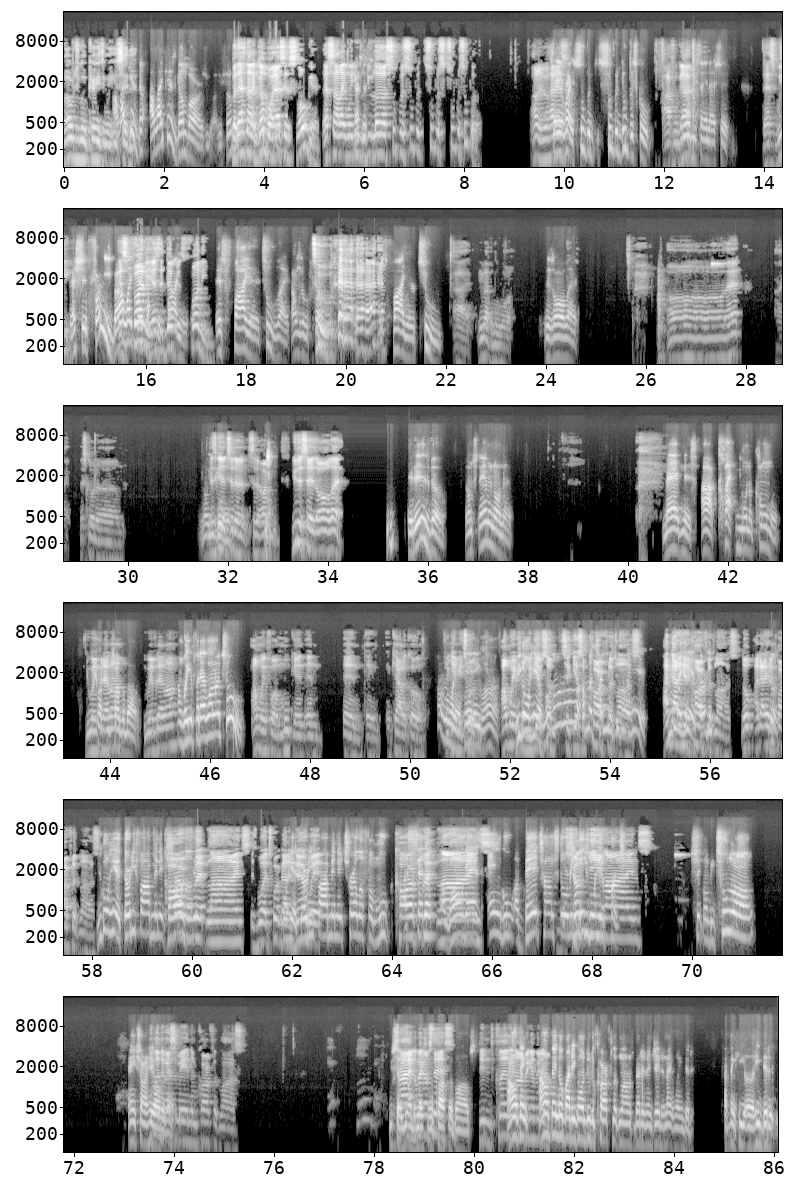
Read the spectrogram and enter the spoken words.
Why would you go crazy when he I said like that? his gun- I like his gun bars. You, you feel me? But that's not a gun boy. That's his slogan. That sound like when you That's you love super super super super super. I don't even know how to Say it right. Super super duper scope. I Will forgot. be saying that shit. That's weak. That shit funny, bro. it's I like funny. That. That That's the shit difference. fire. Funny It's fire too. Like I don't give a fuck. too. It's fire too. All right, we about to move on. Is all that. All that. Let's go to. Um, No, let's get didn't. into the to the argument. You just said all that. It is though. I'm standing on that. Madness. I clap you in a coma. You waiting for that talk line? about. You waiting for that line? I'm waiting for that line too. I'm waiting for a Mook and and and and, and Calicoe. I don't know what me hear they line. I'm We waiting for them to give some to no. some I'm gonna car flip lines. I You gotta hear the car 30 flip lines. Nope, I gotta hit Look, the car flip lines. You gonna hear 35 minute Car trailer. flip lines is what Twork got gonna to hear deal with. 35 minute trailer for Mook. Car a flip a long ass lines, angle, a bedtime story. Then you gonna junkie hear punch. lines. Shit gonna be too long. Ain't trying to You hear all of that. underestimating them car flip lines. You said you Sorry, go back underestimating the car flip lines. Didn't clearly I don't think a I don't think nobody gonna do the car flip lines better than Jada Nightwing did it. I think he uh he did it.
